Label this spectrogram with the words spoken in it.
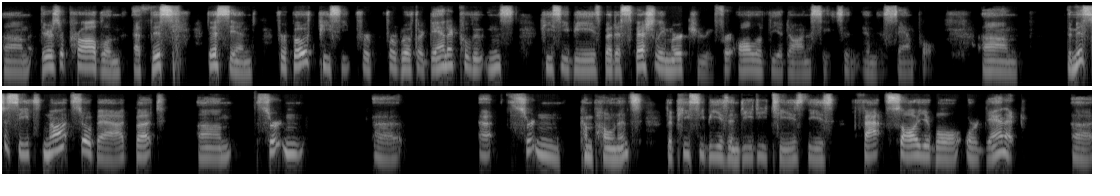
um, there's a problem at this, this end for both PC, for, for both organic pollutants, PCBs, but especially mercury for all of the odontocetes in, in this sample. Um, the mysticetes, not so bad, but um, certain, uh, uh, certain components, the PCBs and DDTs, these fat-soluble organic uh,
